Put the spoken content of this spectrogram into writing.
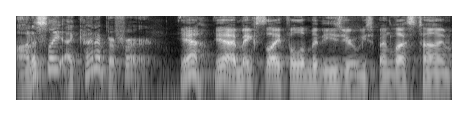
honestly I kind of prefer. Yeah, yeah. It makes life a little bit easier. We spend less time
